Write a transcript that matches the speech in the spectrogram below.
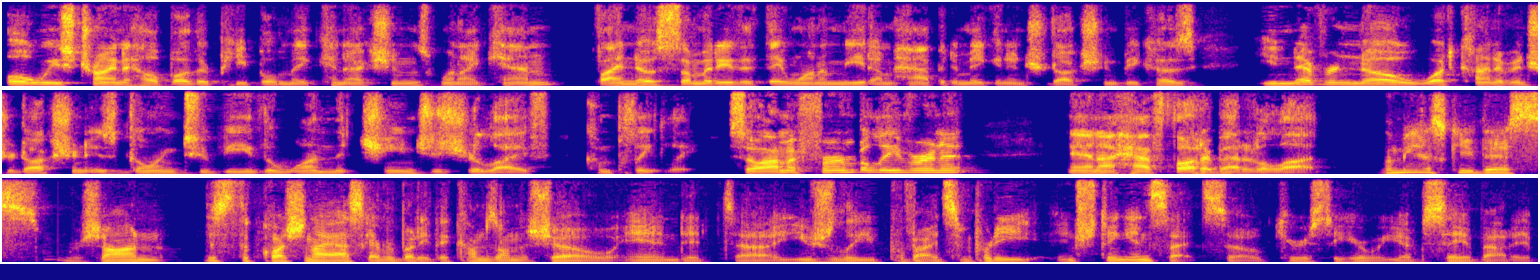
always trying to help other people make connections when I can. If I know somebody that they want to meet, I'm happy to make an introduction because you never know what kind of introduction is going to be the one that changes your life completely. So I'm a firm believer in it, and I have thought about it a lot. Let me ask you this, Rishon. This is the question I ask everybody that comes on the show, and it uh, usually provides some pretty interesting insights. So, curious to hear what you have to say about it.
